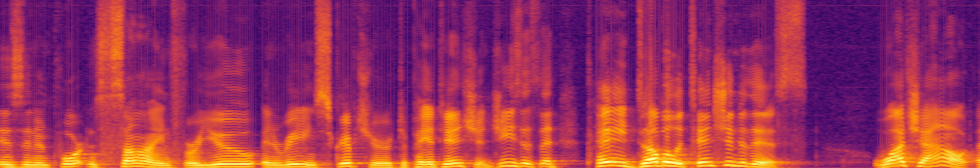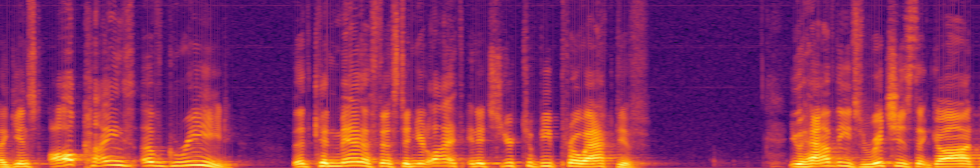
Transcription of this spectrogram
is an important sign for you in reading Scripture to pay attention. Jesus said, pay double attention to this. Watch out against all kinds of greed that can manifest in your life, and it's you're to be proactive. You have these riches that God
